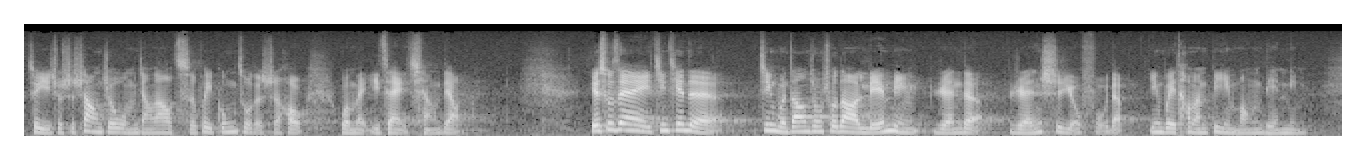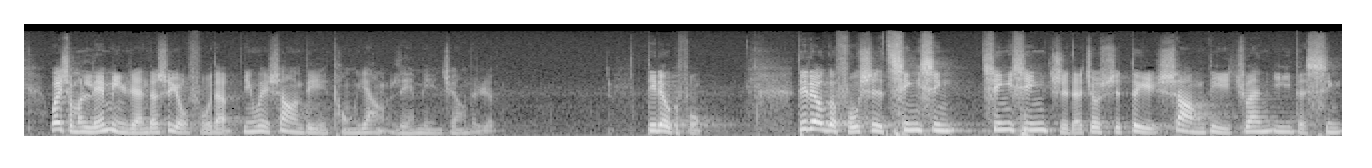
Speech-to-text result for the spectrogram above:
这也就是上周我们讲到词汇工作的时候，我们一再强调的。耶稣在今天的经文当中说到，怜悯人的人是有福的，因为他们必蒙怜悯。为什么怜悯人的是有福的？因为上帝同样怜悯这样的人。第六个福，第六个福是清心。清心指的就是对上帝专一的心。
